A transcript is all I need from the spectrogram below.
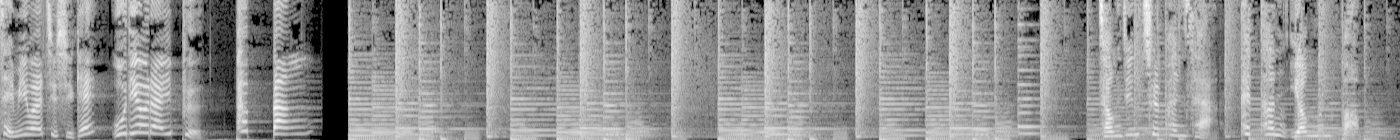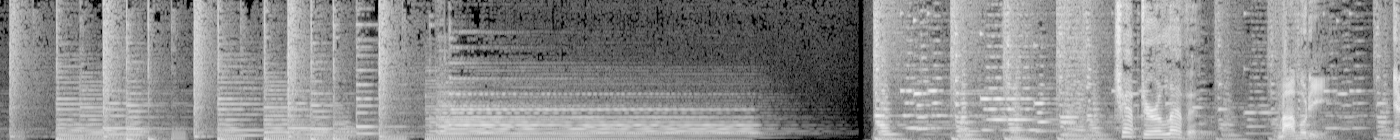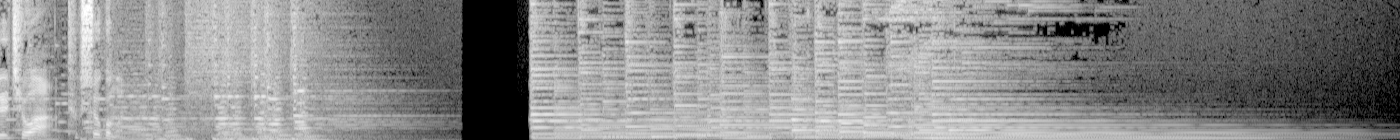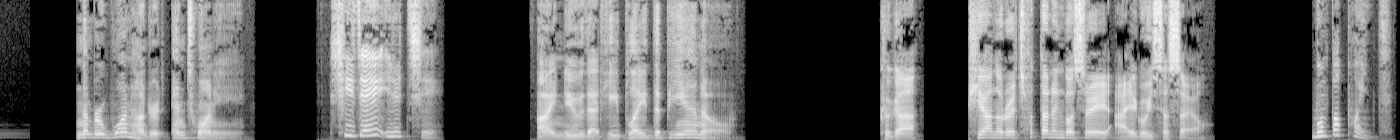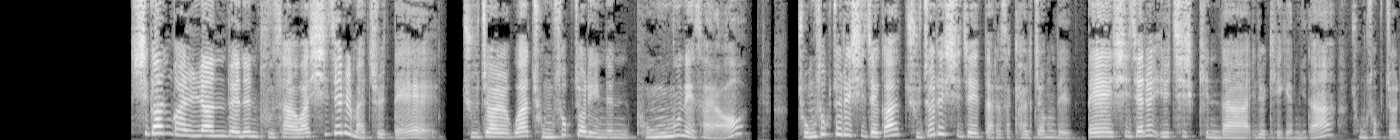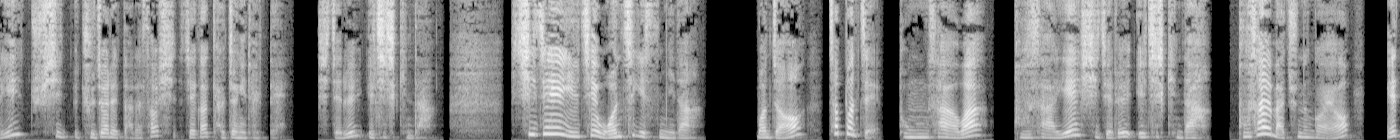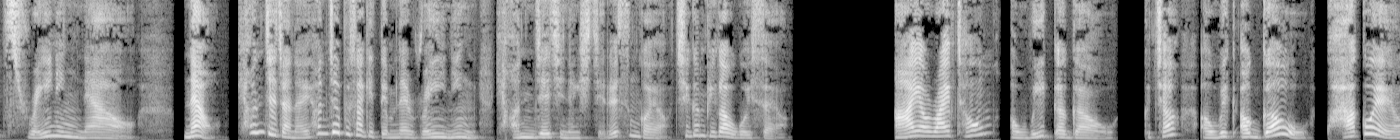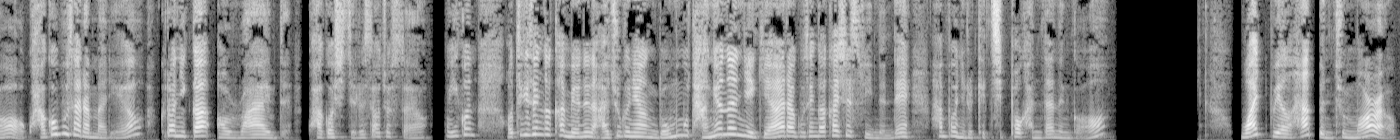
재미와 지식의 오디오 라이프 팝빵! 정진 출판사 패턴 영문법. Chapter 11 마무리. 일치와 특수구문 Number 120 시제의 일치 I knew that he played the piano. 그가 피아노를 쳤다는 것을 알고 있었어요. 문법 포인트 시간 관련되는 부사와 시제를 맞출 때 주절과 종속절이 있는 복문에서요. 종속절의 시제가 주절의 시제에 따라서 결정될 때 시제를 일치시킨다 이렇게 얘기합니다. 종속절이 주, 주절에 따라서 시제가 결정이 될 때 시제를 일치시킨다. 시제의 일치의 원칙이 있습니다. 먼저 첫 번째 동사와 부사의 시제를 일치시킨다. 부사에 맞추는 거예요. It's raining now. Now 현재잖아요. 현재 부사기 때문에 raining 현재 진행 시제를 쓴 거예요. 지금 비가 오고 있어요. I arrived home a week ago. 그쵸? A week ago. 과거예요. 과거 부사란 말이에요. 그러니까 arrived. 과거 시제를 써줬어요. 이건 어떻게 생각하면은 아주 그냥 너무 당연한 얘기야 라고 생각하실 수 있는데 한번 이렇게 짚어간다는 거. What will happen tomorrow?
